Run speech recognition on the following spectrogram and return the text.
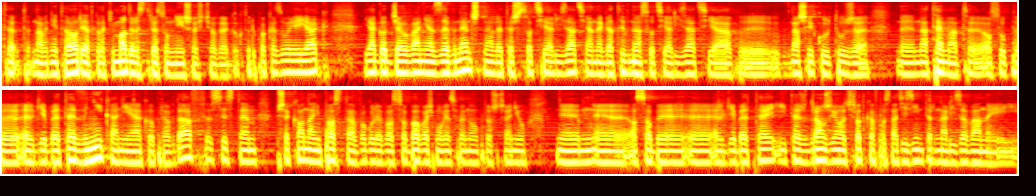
te, te, nawet nie teoria, tylko taki model stresu mniejszościowego, który pokazuje jak, jak oddziaływania zewnętrzne, ale też socjalizacja, negatywna socjalizacja w naszej kulturze Y, na temat y, osób y, LGBT wnika niejako prawda, w system przekonań, postaw, w ogóle w osobowość, mówiąc w pewnym uproszczeniu, osoby LGBT i też drąży ją od środka w postaci zinternalizowanej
